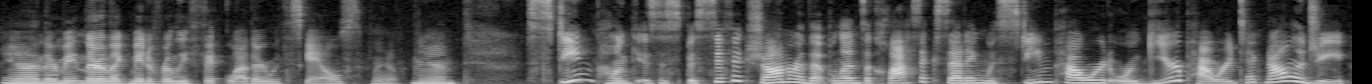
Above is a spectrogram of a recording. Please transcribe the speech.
Yeah, they're made. They're like made of really thick leather with scales. Yeah. Yeah. Steampunk is a specific genre that blends a classic setting with steam powered or gear powered technology.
